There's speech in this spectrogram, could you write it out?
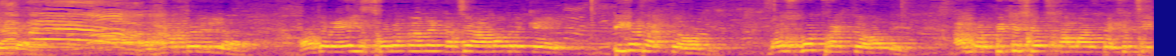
সেখানে। আলহামদুলিল্লাহ। অতএব এই স্লোগানের কাছে আমাদেরকে টিকে থাকতে হবে, মজবুত থাকতে হবে। আমরা ব্রিটিশের সমাজ দেখেছি,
